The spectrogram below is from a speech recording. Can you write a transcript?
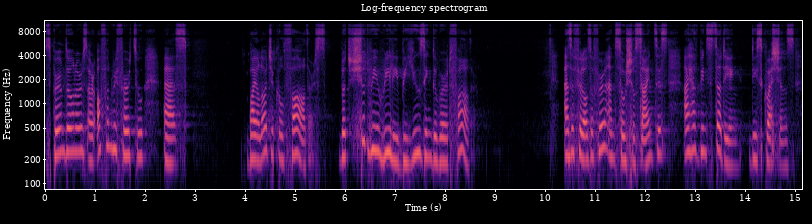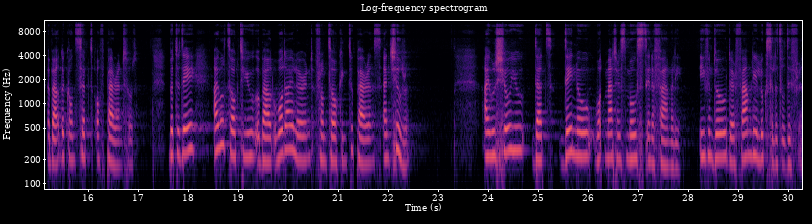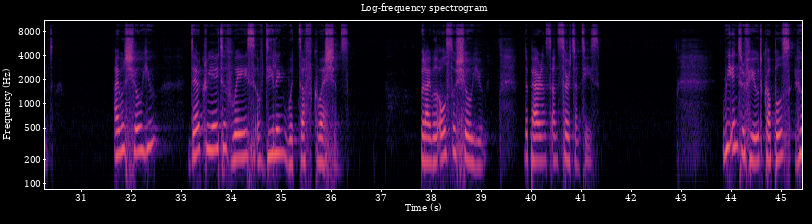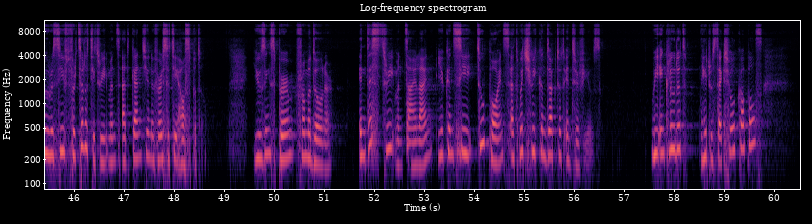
Sperm donors are often referred to as biological fathers, but should we really be using the word father? As a philosopher and social scientist, I have been studying these questions about the concept of parenthood. But today, I will talk to you about what I learned from talking to parents and children. I will show you that they know what matters most in a family, even though their family looks a little different. I will show you their creative ways of dealing with tough questions. But I will also show you the parents' uncertainties. We interviewed couples who received fertility treatment at Ghent University Hospital using sperm from a donor. In this treatment timeline, you can see two points at which we conducted interviews. We included heterosexual couples,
